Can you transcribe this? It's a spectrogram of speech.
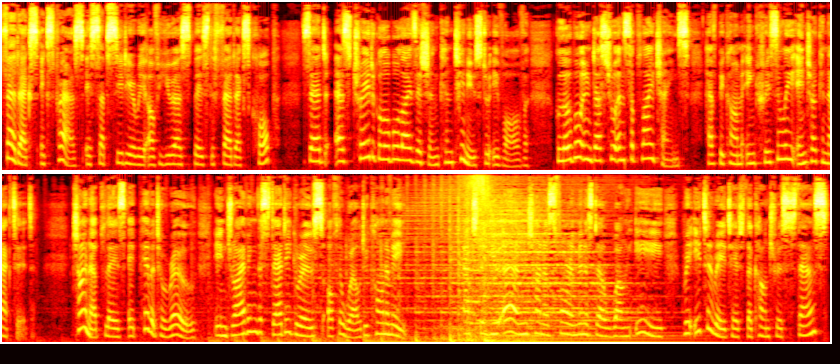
FedEx Express, a subsidiary of US-based FedEx Corp, said as trade globalization continues to evolve, global industrial and supply chains have become increasingly interconnected. China plays a pivotal role in driving the steady growth of the world economy. At the UN, China's Foreign Minister Wang Yi reiterated the country's stance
